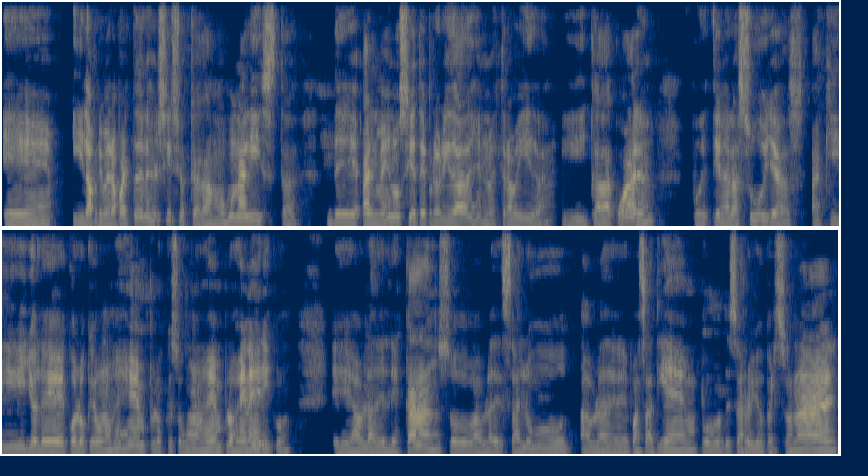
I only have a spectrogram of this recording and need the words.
Eh, y la primera parte del ejercicio es que hagamos una lista de al menos siete prioridades en nuestra vida y cada cual pues tiene las suyas. Aquí yo le coloqué unos ejemplos que son unos ejemplos genéricos. Eh, habla del descanso, habla de salud, habla de pasatiempo, desarrollo personal,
